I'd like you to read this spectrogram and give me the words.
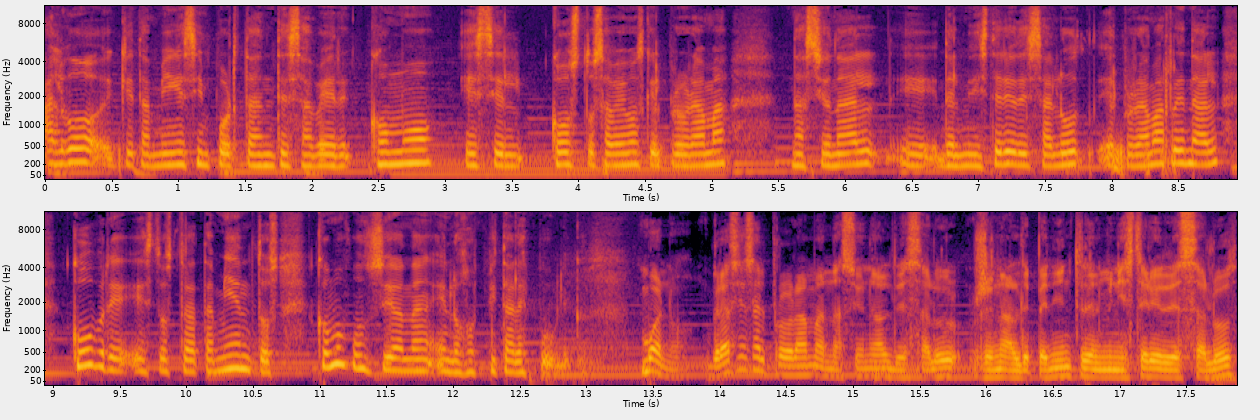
Algo que también es importante saber cómo es el costo. Sabemos que el programa nacional eh, del Ministerio de Salud, el programa renal, cubre estos tratamientos. ¿Cómo funcionan en los hospitales públicos? Bueno, gracias al Programa Nacional de Salud Renal dependiente del Ministerio de Salud,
